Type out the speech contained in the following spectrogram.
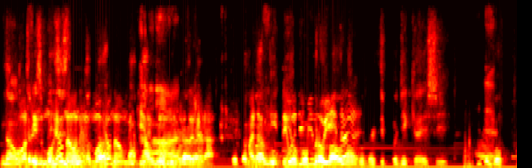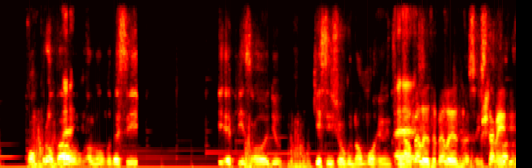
Não, Ou, assim, morreu não, né? Tá, morreu não, tá mentira, maluco, vamos exagerar. Tá Mas assim, deu uma eu vou provar ao longo desse podcast, é. eu vou comprovar é. ao longo desse episódio que esse jogo não morreu. Então, é. Não, beleza, beleza. Justamente,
